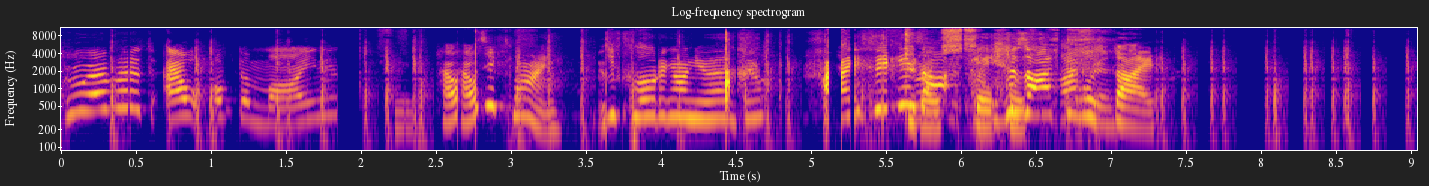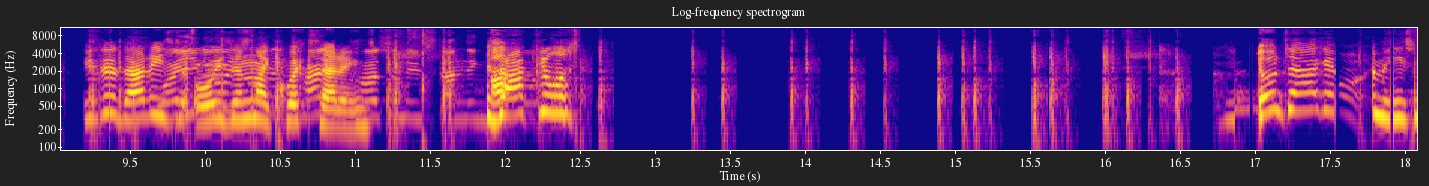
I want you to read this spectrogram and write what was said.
Whoever's out of the mine, How, how's he flying? Is he floating on your head too? I think his, Dude, I was oc- so his close. octopus died. Either that, he's are you always in like quick to tag the settings. person who's standing His next to- Oculus. Don't tag him. He's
